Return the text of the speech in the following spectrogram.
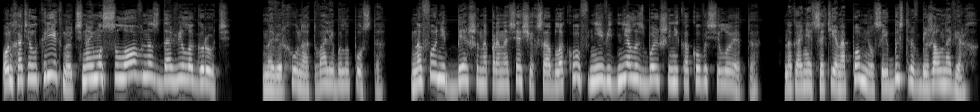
Он хотел крикнуть, но ему словно сдавила грудь. Наверху на отвале было пусто. На фоне бешено проносящихся облаков не виднелось больше никакого силуэта. Наконец Этьен опомнился и быстро вбежал наверх.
